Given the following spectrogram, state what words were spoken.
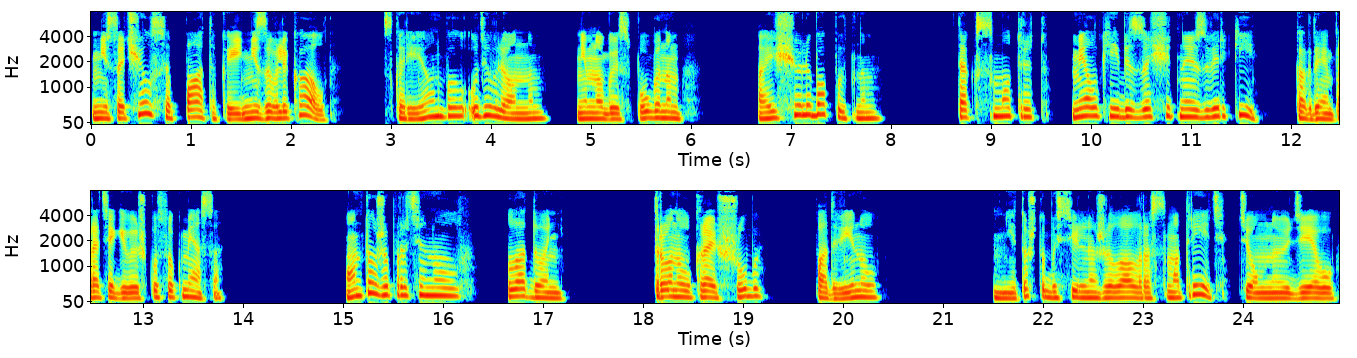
не сочился патокой, не завлекал. Скорее, он был удивленным, немного испуганным, а еще любопытным. Так смотрят мелкие беззащитные зверьки, когда им протягиваешь кусок мяса. Он тоже протянул ладонь, тронул край шубы, подвинул. Не то чтобы сильно желал рассмотреть темную деву,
